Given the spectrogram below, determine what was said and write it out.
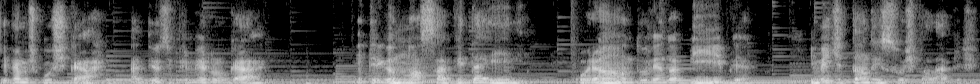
Devemos buscar a Deus em primeiro lugar, entregando nossa vida a Ele, orando, lendo a Bíblia e meditando em Suas palavras.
